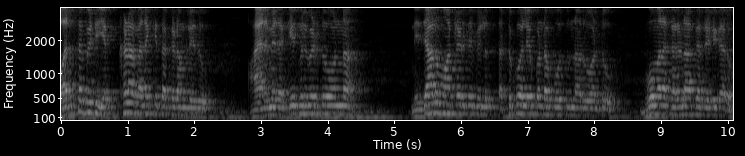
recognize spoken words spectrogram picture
వరుస పెట్టి ఎక్కడా వెనక్కి తగ్గడం లేదు. ఆయన మీద కేసులు పెడుతూ ఉన్న నిజాలు మాట్లాడితే వీళ్ళు తట్టుకోలేకుండా పోతున్నారు అంటూ భూమన కరుణాకర్ రెడ్డి గారు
